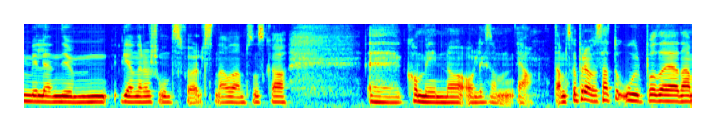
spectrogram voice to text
millennium-generasjonsfølelsen av dem som skal komme inn og, og liksom Ja, de skal prøve å sette ord på det de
